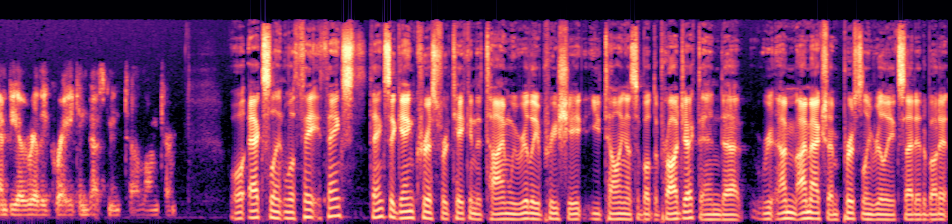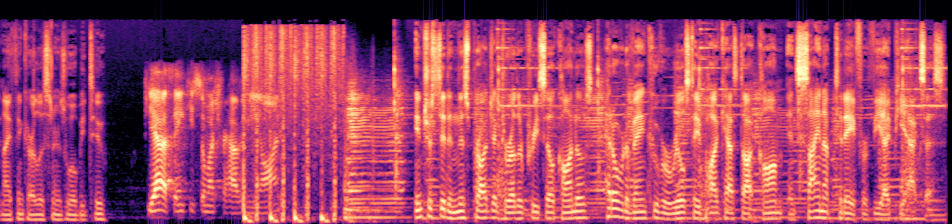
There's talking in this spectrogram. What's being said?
and be a really great investment long term. Well, excellent. Well, th- thanks, thanks again, Chris, for taking the time. We really appreciate you telling us about the project, and uh, re- I'm, I'm actually, I'm personally really excited about it, and I think our listeners will be too. Yeah, thank you so much for having me on. Interested in this project or other pre-sale condos? Head over to VancouverRealEstatePodcast.com and sign up today for VIP access.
